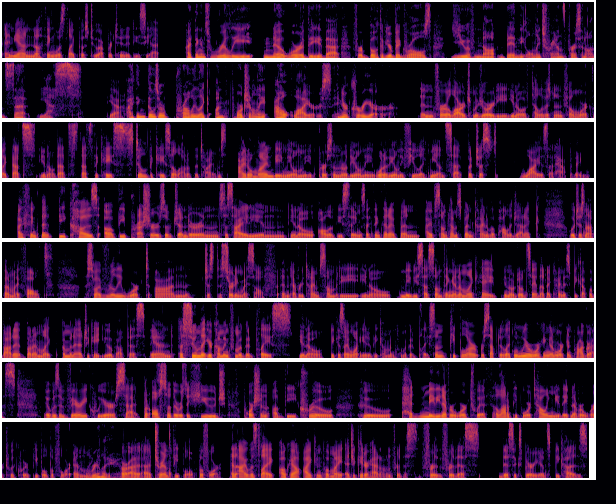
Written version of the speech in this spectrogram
and yeah, nothing was like those two opportunities yet. I think it's really noteworthy that for both of your big roles, you have not been the only trans person on set. Yes. Yeah. I think those are probably like, unfortunately, outliers in your career and for a large majority you know of television and film work like that's you know that's that's the case still the case a lot of the times i don't mind being the only person or the only one of the only few like me on set but just why is that happening I think that because of the pressures of gender and society and, you know, all of these things, I think that I've been, I've sometimes been kind of apologetic, which has not been my fault. So I've really worked on just asserting myself. And every time somebody, you know, maybe says something and I'm like, hey, you know, don't say that. I kind of speak up about it. But I'm like, I'm going to educate you about this and assume that you're coming from a good place, you know, because I want you to be coming from a good place. And people are receptive. Like when we were working on Work in Progress, it was a very queer set, but also there was a huge portion of the crew who had maybe never worked with. A lot of people were telling me they'd never worked with queer people before, and like, really, or uh, uh, trans people before. And I was like, okay, I can put my educator hat on for this for for this this experience because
